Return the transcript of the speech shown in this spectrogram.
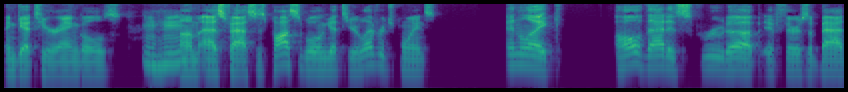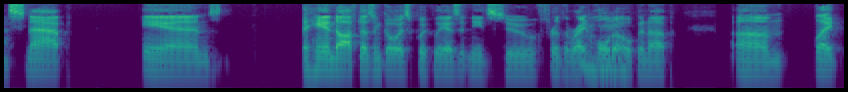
and get to your angles Mm-hmm. um, as fast as possible and get to your leverage points. And like all of that is screwed up if there's a bad snap and the handoff doesn't go as quickly as it needs to for the right hole to Mhm. open up. Um, like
